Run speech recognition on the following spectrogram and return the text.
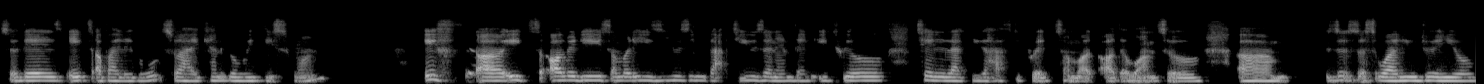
So there's eight available. So I can go with this one. If uh, it's already somebody is using that username, then it will tell you like you have to create some other one. So um, just, just while you're doing your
